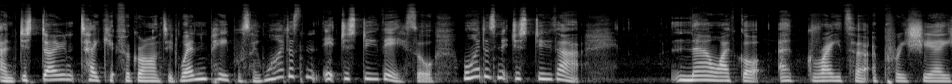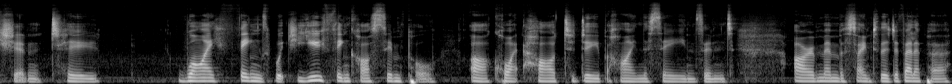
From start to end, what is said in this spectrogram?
And just don't take it for granted. When people say, why doesn't it just do this? Or why doesn't it just do that? Now I've got a greater appreciation to why things which you think are simple are quite hard to do behind the scenes. And I remember saying to the developer,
